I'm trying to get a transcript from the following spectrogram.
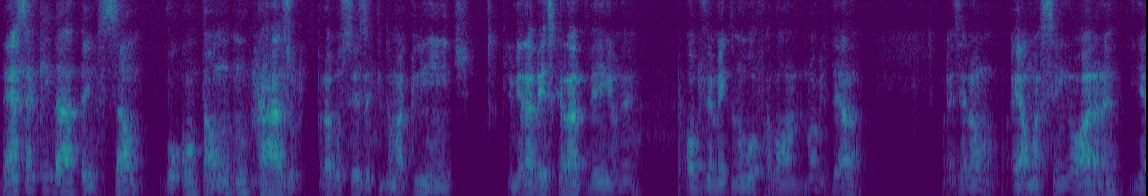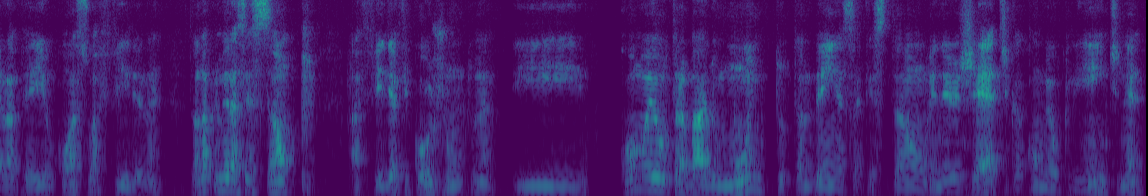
Nessa aqui da atenção, vou contar um, um caso para vocês aqui de uma cliente. Primeira vez que ela veio, né? Obviamente não vou falar o nome dela, mas ela é uma senhora, né? E ela veio com a sua filha, né? Então na primeira sessão, a filha ficou junto, né? E como eu trabalho muito também essa questão energética com o meu cliente, né?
